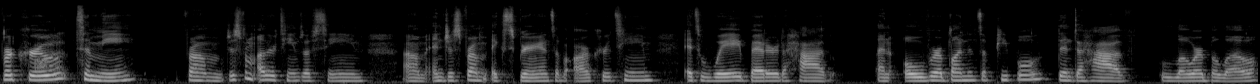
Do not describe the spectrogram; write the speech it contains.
for crew to me from just from other teams i've seen um, and just from experience of our crew team it's way better to have an overabundance of people than to have lower below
